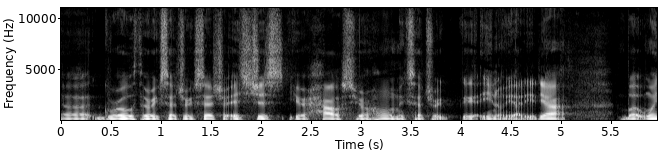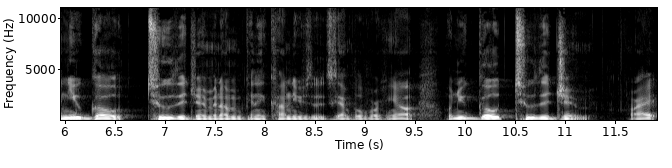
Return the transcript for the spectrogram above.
uh, growth or etc. etc. It's just your house, your home, etc. You know, yada yada yada. But when you go to the gym, and I'm going to kind of use the example of working out. When you go to the gym, right,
